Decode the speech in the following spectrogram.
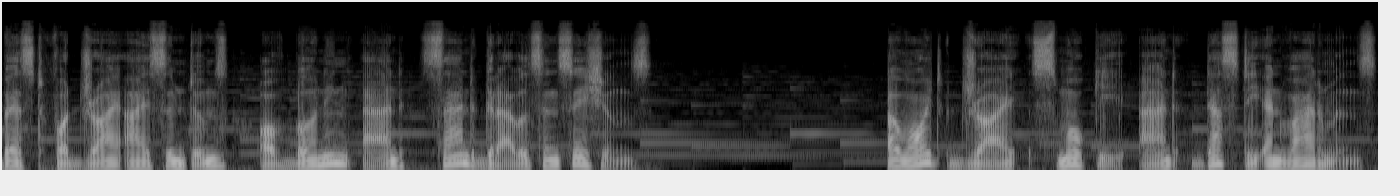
best for dry eye symptoms of burning and sand gravel sensations. Avoid dry, smoky and dusty environments.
